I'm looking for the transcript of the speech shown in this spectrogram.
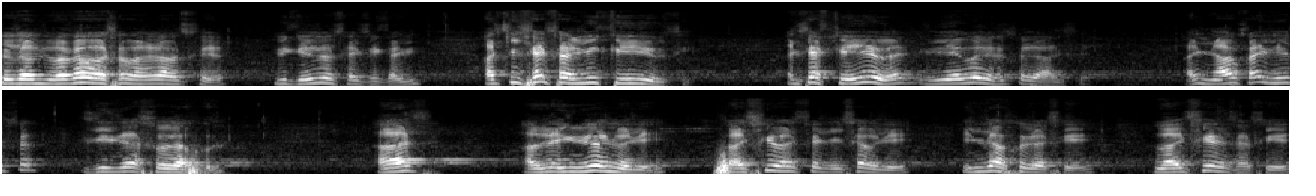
तो जाऊन बघावा असं मला वाटतं. मी गेलो त्या ठिकाणी. अतिशय चांगली केळी होती. आणि त्या केळीवर लेबल होतं लहानचं आणि नाव काय घ्यायचं? जिल्हा सोलापूर. आज आपल्या इंग्लंडमध्ये पाचशेवरच्या देशामध्ये इंदापूर असेल मालशेरस असेल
